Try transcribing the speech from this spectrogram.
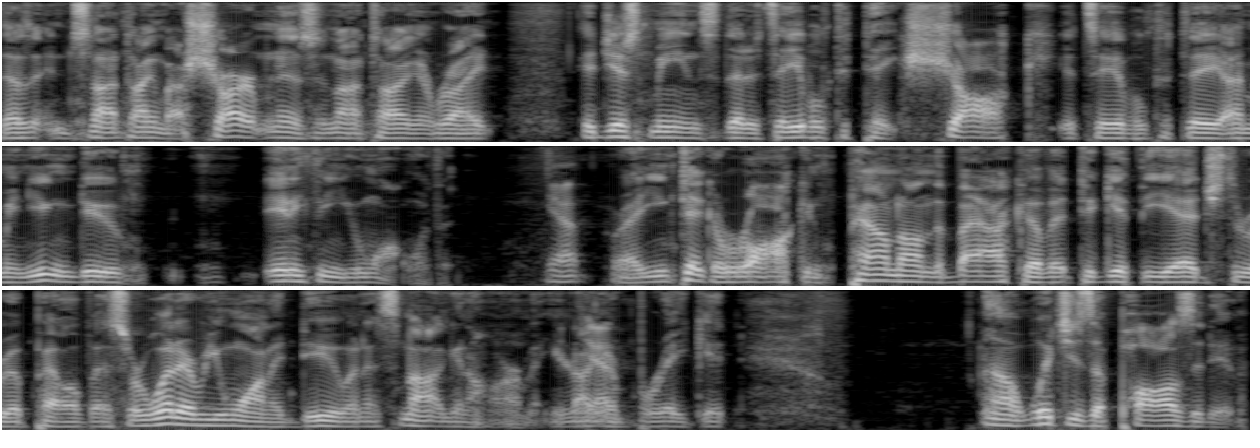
Doesn't it's not talking about sharpness and not talking right. It just means that it's able to take shock. It's able to take. I mean, you can do anything you want with it Yep. right? You can take a rock and pound on the back of it to get the edge through a pelvis or whatever you want to do, and it's not going to harm it. You're not Yeah. going to break it, uh, which is a positive.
